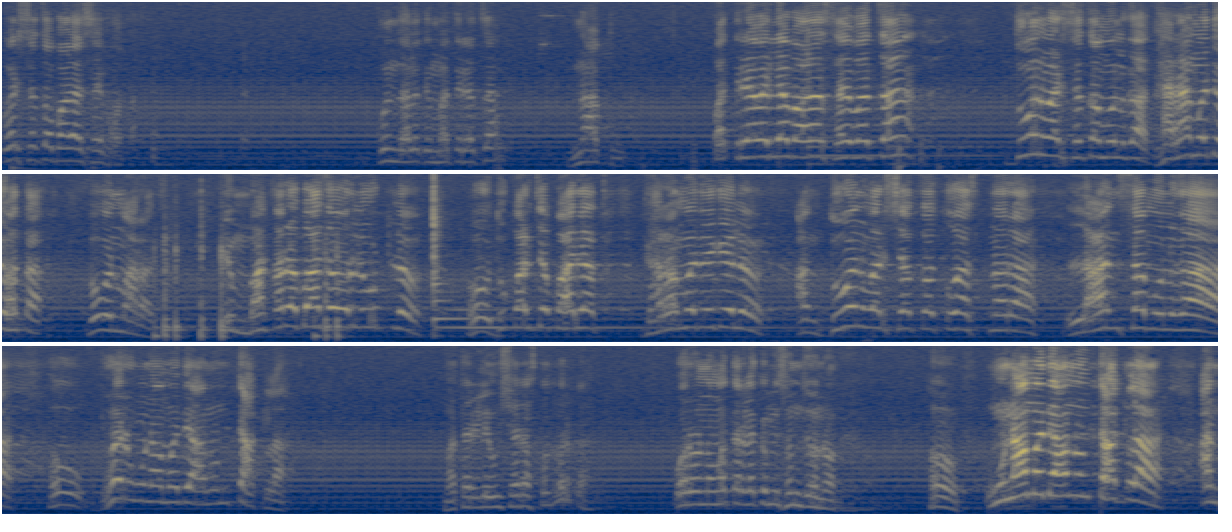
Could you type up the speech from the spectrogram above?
वर्षाचा बाळासाहेब होता. कोण झाला ते म्हाताऱ्याचा? नातू. पत्र्यावरल्या बाळासाहेबाचा दोन वर्षाचा मुलगा घरामध्ये होता. भवन महाराज हे म्हातारा बाजावरलं उठलं. हो दुपारच्या पाऱ्यात घरामध्ये गेलं आणि दोन वर्षाचा तो असणारा लहानसा मुलगा हो भर उन्हामध्ये आणून टाकला. म्हातारीला हुशार असतात बरं का? पोरांना म्हाताऱ्याला कमी समजू नका. हो उन्हामध्ये आणून टाकला आणि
